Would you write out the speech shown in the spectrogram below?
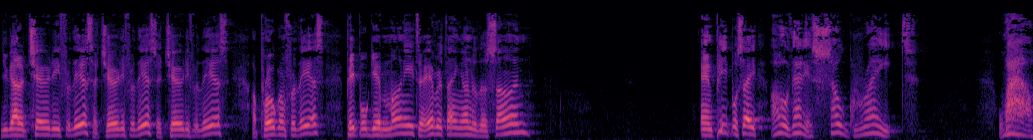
You got a charity for this, a charity for this, a charity for this, a program for this. People give money to everything under the sun. And people say, oh, that is so great. Wow,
